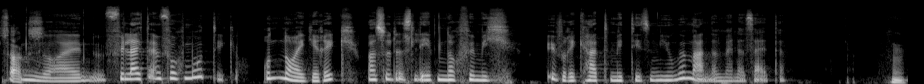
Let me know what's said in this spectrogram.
Sag's. Nein, vielleicht einfach mutig und neugierig, was so das Leben noch für mich übrig hat mit diesem jungen Mann an meiner Seite. Hm.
